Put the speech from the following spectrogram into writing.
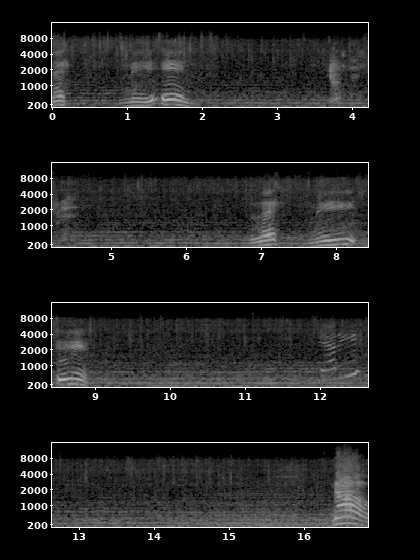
Let me in. Let me in. Daddy? Now,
